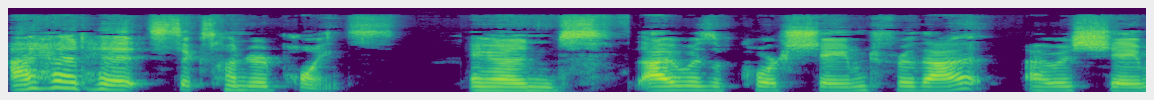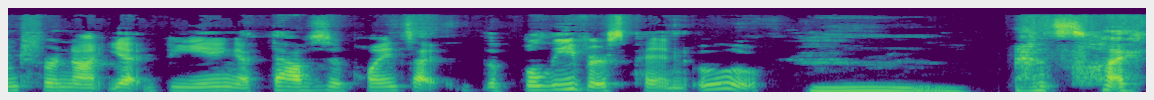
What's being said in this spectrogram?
I had hit 600 points. And I was, of course, shamed for that. I was shamed for not yet being a thousand points. I, the believer's pin. Ooh. Mm. It's like,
